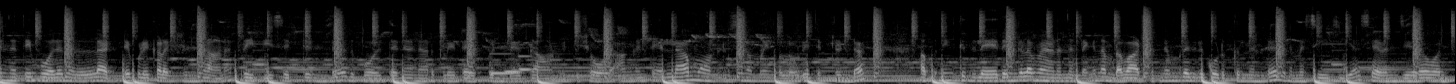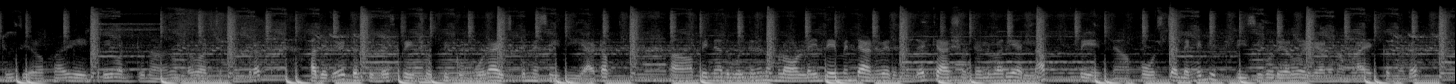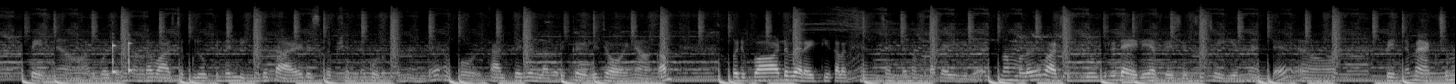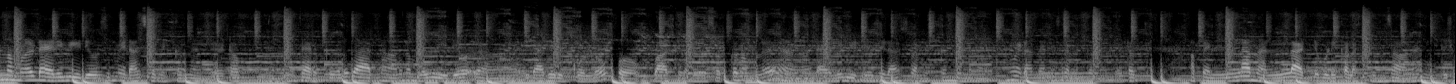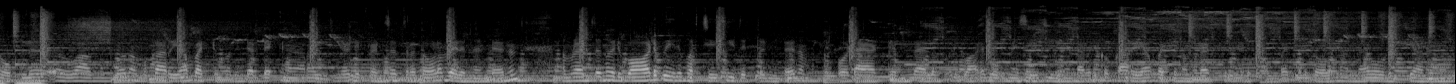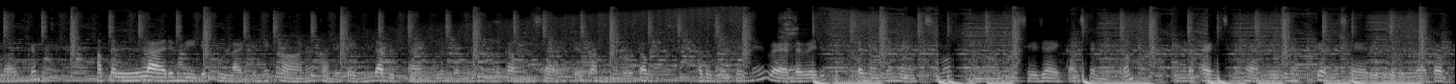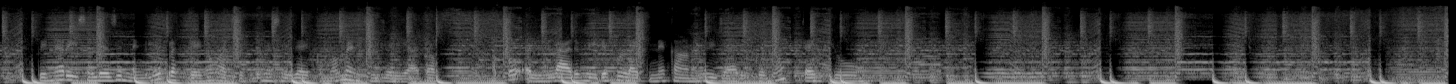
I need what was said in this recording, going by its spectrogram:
എന്നത്തെയും പോലെ നല്ല അടിപൊളി കളക്ഷൻസ് ആണ്. ത്രീ പീസ് സെറ്റ് ഉണ്ട്. അതുപോലെ തന്നെ അനാർക്കലി ടൈപ്പ് ഉണ്ട്. ഗൗൺ വിത്ത് ഷോൾ അങ്ങനത്തെ എല്ലാ മോഡൽസും നമ്മൾ ഇൻക്ലൂഡ് ചെയ്തിട്ടുണ്ട്. അപ്പോൾ നിങ്ങൾക്ക് ഇതിൽ ഏതെങ്കിലും വേണമെന്നുണ്ടെങ്കിൽ നമ്മുടെ വാട്സപ്പ് നമ്പർ ഇതിൽ കൊടുക്കുന്നുണ്ട്. അതിന് മെസ്സേജ് ചെയ്യുക seven zero one two zero five eight three one two എന്നാണ് നമ്മുടെ വാട്സപ്പ് നമ്പർ. അതിൽ ഡ്രസ്സിന്റെ സ്ക്രീൻഷോട്ട് പിക്കും കൂടെ അയച്ചിട്ട് മെസ്സേജ് ചെയ്യുക കേട്ടോ. പിന്നെ അതുപോലെ തന്നെ നമ്മൾ ഓൺലൈൻ പേയ്മെന്റ് ആണ് വരുന്നത്. ക്യാഷ് ഓൺ ഡെലിവറി അല്ല. പിന്നെ പോസ്റ്റ് അല്ലെങ്കിൽ ഡി സി കൊറിയർ വഴിയാണ് നമ്മൾ അയക്കുന്നത്. പിന്നെ അതുപോലെ തന്നെ നമ്മുടെ വാട്സപ്പ് ഗ്രൂപ്പിന്റെ ലിങ്ക് താഴെ ഡിസ്ക്രിപ്ഷനിൽ കൊടുക്കുന്നുണ്ട്. അപ്പോൾ താല്പര്യമുള്ളവർക്ക് അതിൽ ജോയിൻ ആകാം. ഒരുപാട് വെറൈറ്റി കളക്ഷൻസ് ഉണ്ട് നമ്മുടെ കയ്യിൽ നമ്മൾ വാട്സപ്പ് ഗ്രൂപ്പിൽ ഡെയിലി അപ്ഡേഷൻസ് ചെയ്യുന്നുണ്ട്. പിന്നെ മാക്സിമം നമ്മൾ ഡെയിലി വീഡിയോസും ഇടാൻ ശ്രമിക്കുന്നുണ്ട് കേട്ടോ. തിരക്കുകൾ കാരണമാണ് നമ്മൾ വീഡിയോ ഇടാതിരിക്കുള്ളൂ. ബാക്കി ദിവസമൊക്കെ നമ്മൾ ഡെയിലി വീഡിയോസ് ഇടാൻ ശ്രമിക്കുന്നുണ്ട്. മാക്സിമം ഇടാൻ തന്നെ ശ്രമിക്കുന്നുണ്ട്. അപ്പോൾ എല്ലാം നല്ല അടിപൊളി കളക്ഷൻസാണ് നിങ്ങൾക്ക് ഷോപ്പിൽ വാങ്ങുമ്പോൾ നമുക്ക് അറിയാൻ പറ്റും അതിന്റെ റേറ്റിന്റെ ഡിഫറൻസ് എത്രത്തോളം വരുന്നുണ്ടെന്നും നമ്മുടെ അടുത്ത് നിന്ന് ഒരുപാട് പേര് പർച്ചേസ് ചെയ്തിട്ടുണ്ട്. നമുക്കിപ്പോൾ ഡയറക്റ്റ് എന്തായാലും ഒരുപാട് പേര് മെസ്സേജ് ചെയ്യുന്നുണ്ട്. അവർക്കൊക്കെ അറിയാൻ പറ്റും നമ്മുടെ അടുത്ത് നിന്ന് എടുക്കുമ്പോൾ എത്രത്തോളം നല്ല ക്വാളിറ്റി ആണെന്നുള്ളതൊക്കെ അപ്പോൾ എല്ലാവരും വീഡിയോ ഫുള്ളായിട്ട് തന്നെ കാണാൻ കണ്ടിട്ട് എന്ത് അഭിപ്രായങ്ങളുണ്ടെങ്കിൽ നിങ്ങൾ കമൻസ് ആയിട്ട് പറഞ്ഞോളൂ കേട്ടോ അതുപോലെ തന്നെ വേണ്ടവർ പെട്ടെന്ന് തന്നെ മാക്സിമം മെസ്സേജ് അയക്കാൻ ശ്രമിക്കാം. നിങ്ങളുടെ ഫ്രണ്ട്സിനും ഫാമിലീസിനൊക്കെ ഒന്ന് ഷെയർ ചെയ്ത് കൊടുക്കുക കേട്ടോ പിന്നെ റീസെല്ലേഴ്സ് ഉണ്ടെങ്കിൽ പ്രത്യേകം വാട്സപ്പിൽ മെസ്സേജ് അയക്കുമ്പോൾ മെൻഷൻ ചെയ്യുക കേട്ടോ അപ്പോൾ എല്ലാവരും വീഡിയോ ഫുള്ളായിട്ട് തന്നെ കാണാൻ വിചാരിക്കുന്നു. Thank you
